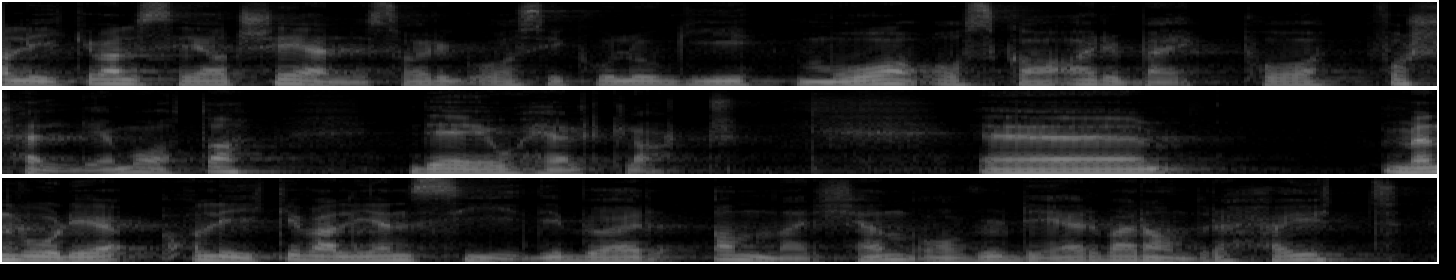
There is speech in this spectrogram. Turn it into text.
allikevel se at sjelesorg og psykologi må og skal arbeide på forskjellige måter. Det er jo helt klart. Eh, men hvor de allikevel gjensidig bør anerkjenne og vurdere hverandre høyt, eh,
